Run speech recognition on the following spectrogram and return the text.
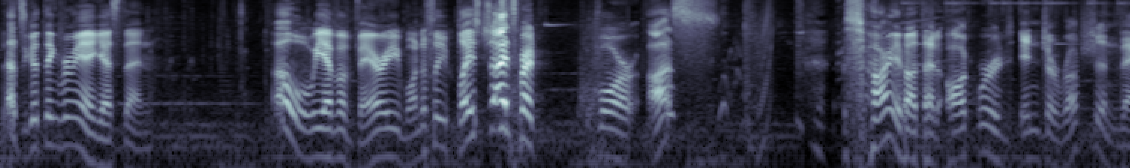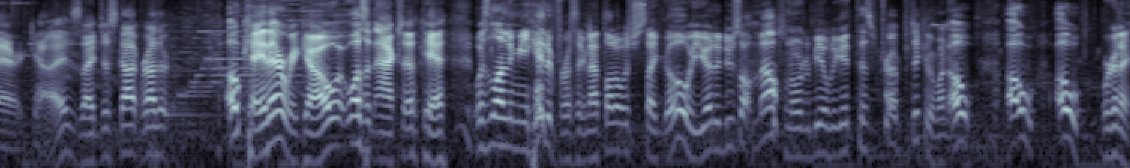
That's a good thing for me, I guess, then. Oh, we have a very wonderfully placed giant spread for us. Sorry about that awkward interruption there, guys. I just got rather... Okay, there we go. It wasn't actually... Okay, it wasn't letting me hit it for a second. I thought it was just like, oh, you gotta do something else in order to be able to get this particular one. Oh, oh, oh, we're gonna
